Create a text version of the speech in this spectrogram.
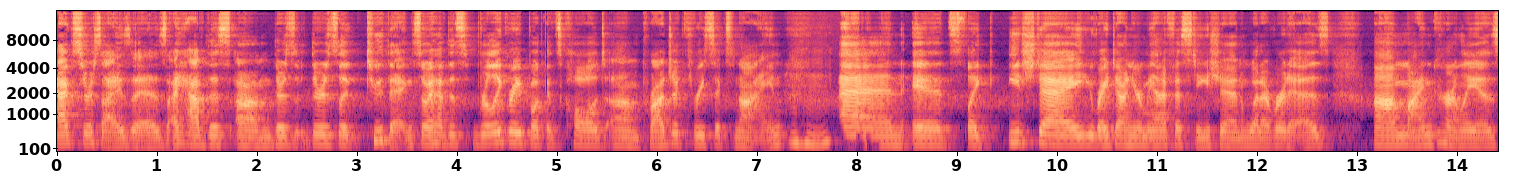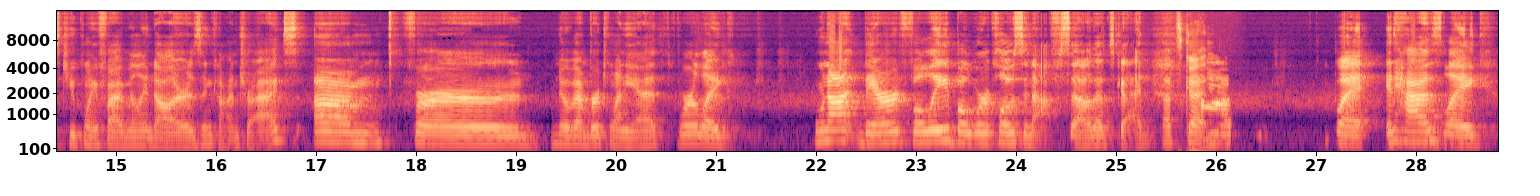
exercises i have this um there's there's like two things. So i have this really great book. It's called um, project 369 mm-hmm. and it's like each day you write down your manifestation whatever it is. Um, mine currently is $2.5 million in contracts. Um, for November 20th. We're like, we're not there fully, but we're close enough. So that's good. That's good. Um, but it has like,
